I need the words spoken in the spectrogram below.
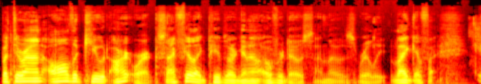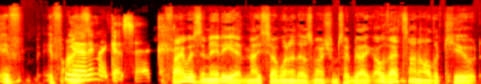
But they're on all the cute artworks. I feel like people are going to overdose on those. Really, like if if if Yeah, I they might get sick. if I was an idiot and I saw one of those mushrooms, I'd be like, oh, that's on all the cute,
